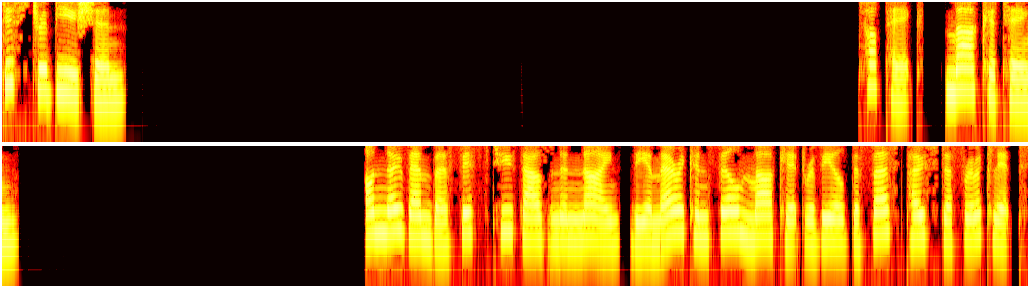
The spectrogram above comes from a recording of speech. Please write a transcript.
Distribution Topic: Marketing. On November 5, 2009, the American film market revealed the first poster for Eclipse.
